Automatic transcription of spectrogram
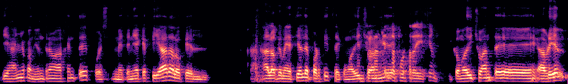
10 años, cuando yo entrenaba a gente, pues me tenía que fiar a lo que el, a, lo que me decía el deportista. Y como ha dicho antes, por tradición. Y como ha dicho antes Gabriel,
